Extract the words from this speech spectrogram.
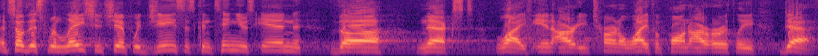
And so this relationship with Jesus continues in the next life, in our eternal life upon our earthly death.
